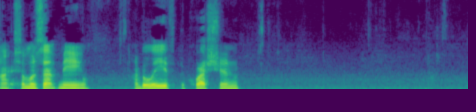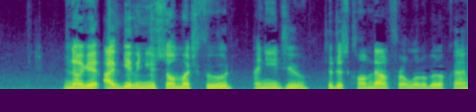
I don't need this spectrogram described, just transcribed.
All right, someone sent me, I believe, a question. Nugget, I've given you so much food. I need you to just calm down for a little bit, okay?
